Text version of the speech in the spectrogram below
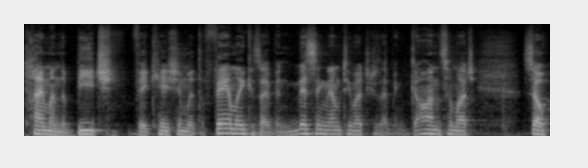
time on the beach, vacation with the family because I've been missing them too much because I've been gone so much. So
